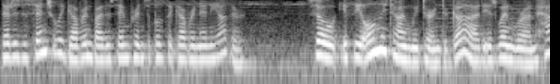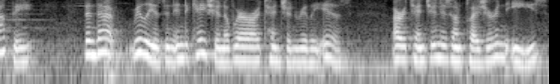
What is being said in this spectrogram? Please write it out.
that is essentially governed by the same principles that govern any other. So if the only time we turn to God is when we're unhappy, then that really is an indication of where our attention really is. Our attention is on pleasure and ease,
